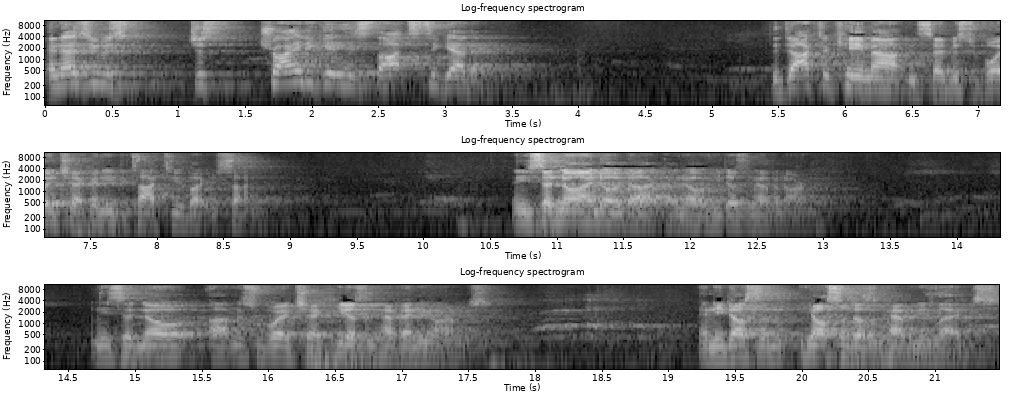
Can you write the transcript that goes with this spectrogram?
And as he was just trying to get his thoughts together, the doctor came out and said, Mr. Vujicic, I need to talk to you about your son. And he said, No, I know, Doc. I know. He doesn't have an arm. And he said, No, uh, Mr. Vujicic, he doesn't have any arms. And he, doesn't, he also doesn't have any legs.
